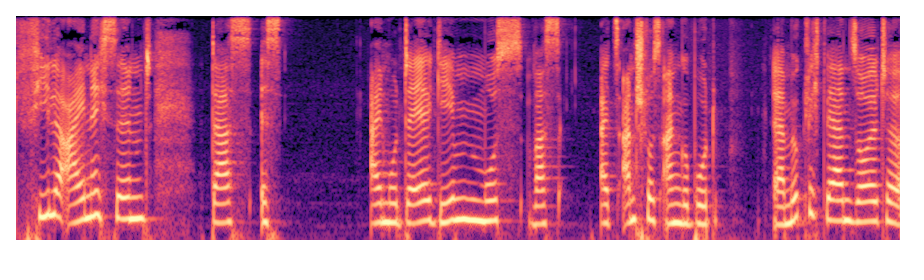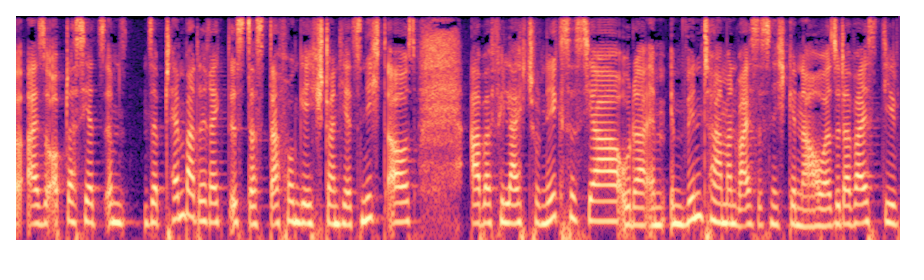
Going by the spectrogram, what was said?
viele einig sind, dass es ein Modell geben muss, was als Anschlussangebot ermöglicht werden sollte. Also ob das jetzt im September direkt ist, das davon gehe ich stand jetzt nicht aus, aber vielleicht schon nächstes Jahr oder im, im Winter, man weiß es nicht genau. Also da weiß die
